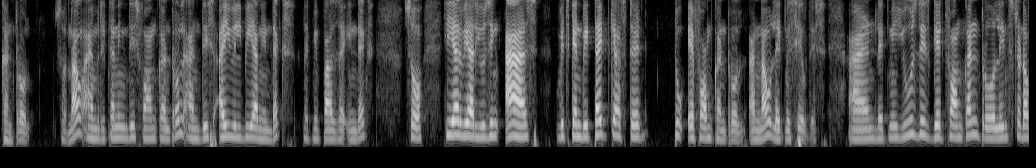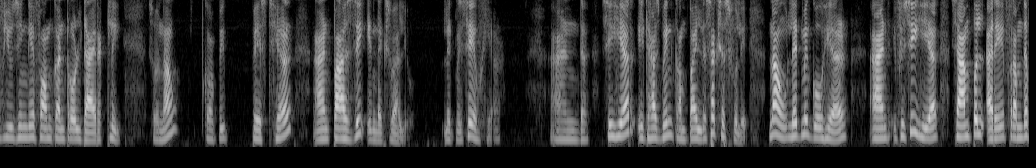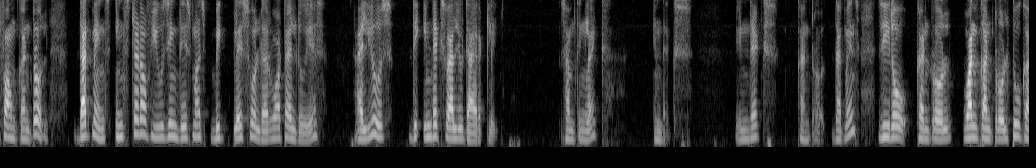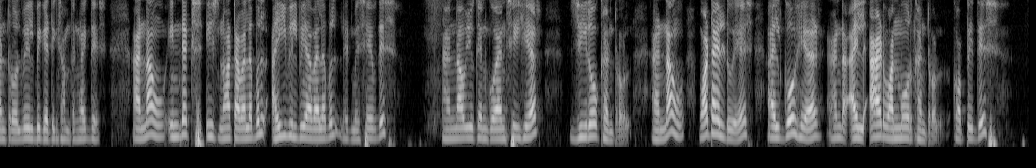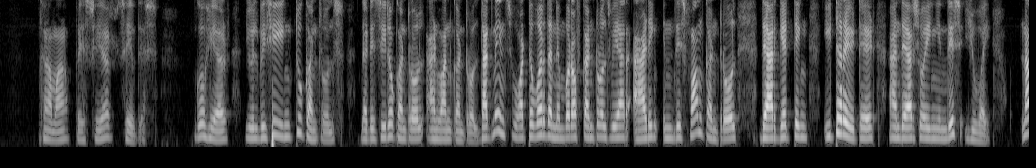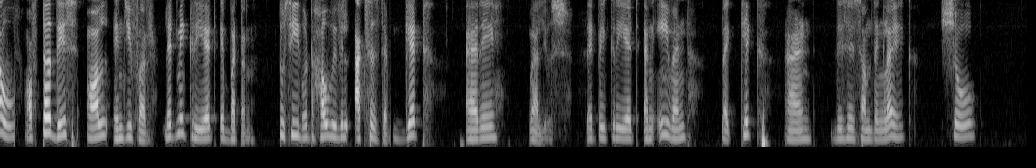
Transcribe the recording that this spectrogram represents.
control. So now i am returning this form control and this i will be an index. Let me pass the index. So here we are using as which can be typecasted to a form control. And now let me save this. And let me use this get form control instead of using a form control directly. So now copy paste here and pass the index value. Let me save here. And see here it has been compiled successfully. Now let me go here. And if you see here sample array from the form control. That means instead of using this much big placeholder what I'll do is I'll use the index value directly something like index index control. That means 0 control 1 control 2 control we'll be getting something like this. And now index is not available i will be available. Let me save this. And now you can go and see here 0 control. And now what I'll do is I'll go here and I'll add one more control. Copy this comma paste here save this. Go here you will be seeing two controls that is zero control and one control. That means whatever the number of controls we are adding in this form control they are getting iterated and they are showing in this UI now after this all ng for let me create a button to see what how we will access them. Get array values. Let me create an event like click and this is something like show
